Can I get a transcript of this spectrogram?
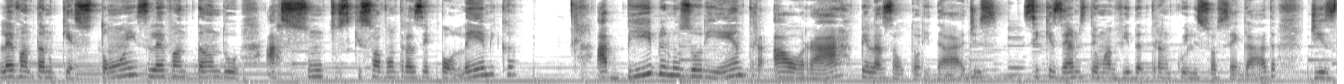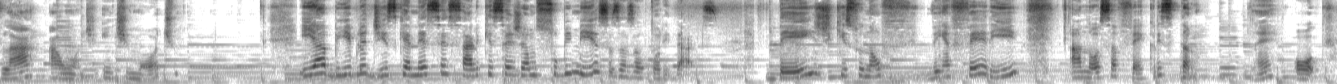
levantando questões, levantando assuntos que só vão trazer polêmica. A Bíblia nos orienta a orar pelas autoridades, se quisermos ter uma vida tranquila e sossegada, diz lá aonde? Em Timóteo. E a Bíblia diz que é necessário que sejamos submissos às autoridades, desde que isso não venha ferir a nossa fé cristã, né? Óbvio.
